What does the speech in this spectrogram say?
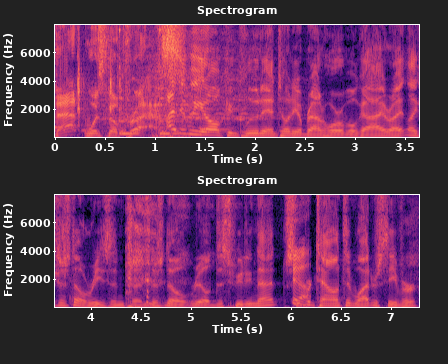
That was the press. I think we can all conclude Antonio Brown, horrible guy, right? Like, there's no reason to, there's no real disputing that. Super Yeah. talented wide receiver,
